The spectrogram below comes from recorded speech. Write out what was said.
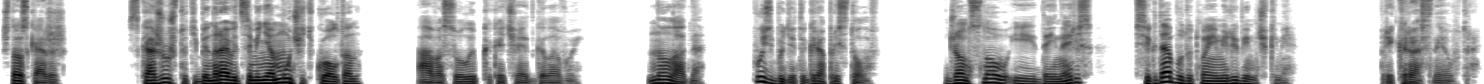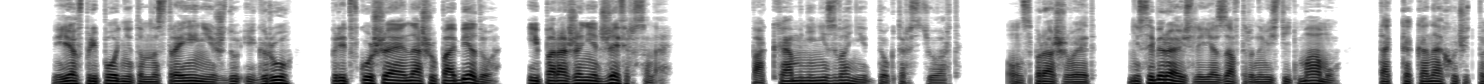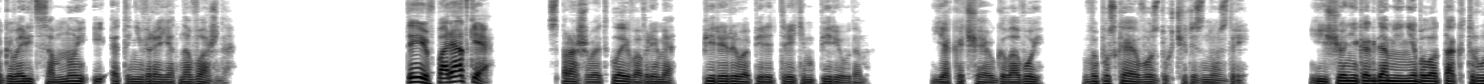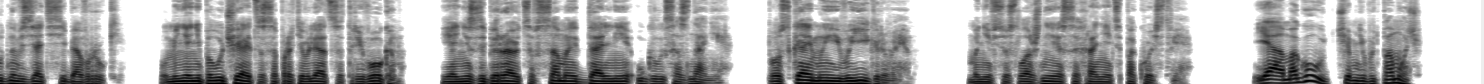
Что скажешь? Скажу, что тебе нравится меня мучить, Колтон. Ава с улыбкой качает головой. Ну ладно, пусть будет «Игра престолов». Джон Сноу и Дейнерис всегда будут моими любимчиками. Прекрасное утро. Я в приподнятом настроении жду игру, предвкушая нашу победу и поражение Джефферсона. Пока мне не звонит доктор Стюарт. Он спрашивает, не собираюсь ли я завтра навестить маму, так как она хочет поговорить со мной, и это невероятно важно. «Ты в порядке?» — спрашивает Клей во время перерыва перед третьим периодом. Я качаю головой, выпуская воздух через ноздри. Еще никогда мне не было так трудно взять себя в руки. У меня не получается сопротивляться тревогам, и они забираются в самые дальние углы сознания. Пускай мы и выигрываем. Мне все сложнее сохранять спокойствие. Я могу чем-нибудь помочь?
